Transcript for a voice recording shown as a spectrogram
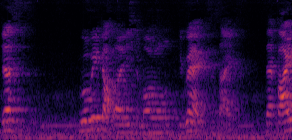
Just, we'll wake up early tomorrow to go exercise. Is that fine?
